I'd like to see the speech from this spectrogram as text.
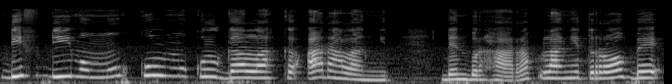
Divdi memukul-mukul galah ke arah langit dan berharap langit robek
